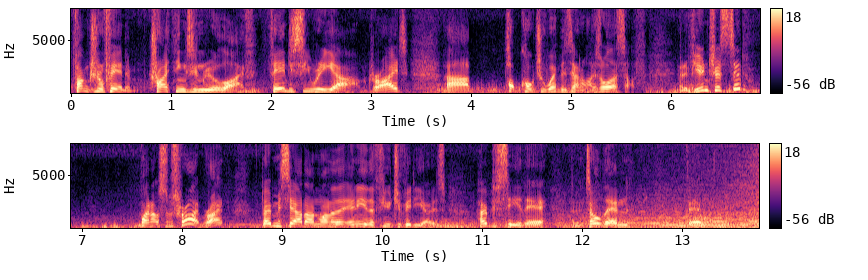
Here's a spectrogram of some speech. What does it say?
functional fandom, try things in real life, fantasy rearmed, right? Uh, pop culture weapons analyze, all that stuff. And if you're interested, why not subscribe, right? Don't miss out on one of the, any of the future videos. Hope to see you there, and until then, farewell.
